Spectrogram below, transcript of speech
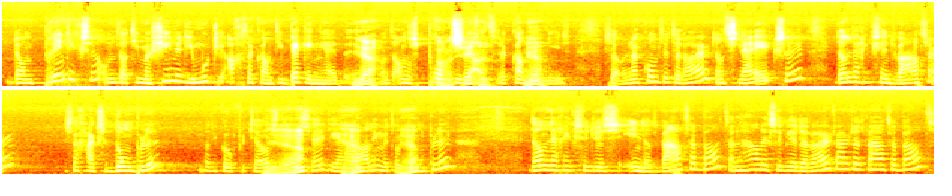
Dan print ik ze, omdat die machine die moet die achterkant, die backing hebben. Ja, Want anders propt zeggen. dat. Dat kan Ja. niet. Zo, en dan komt het eruit, dan snij ik ze. Dan leg ik ze in het water. Dus dan ga ik ze dompelen. Wat ik ook vertel steeds, hè, die herhaling met dat ja. dompelen. Dan leg ik ze dus in dat waterbad. Dan haal ik ze weer eruit uit het waterbad.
